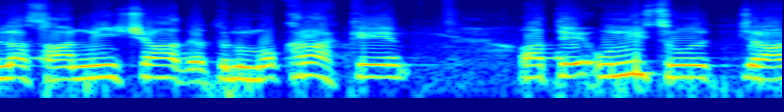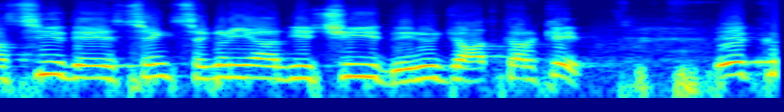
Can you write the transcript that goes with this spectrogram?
ਲਸਾਨੀ ਸ਼ਹਾਦਤ ਨੂੰ ਮੁੱਖ ਰੱਖ ਕੇ ਅਤੇ 1984 ਦੇ ਸਿੰਘ ਸਿੰਘਣੀਆਂ ਦੀ ਸ਼ਹੀਦੀ ਨੂੰ ਯਾਦ ਕਰਕੇ ਇੱਕ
